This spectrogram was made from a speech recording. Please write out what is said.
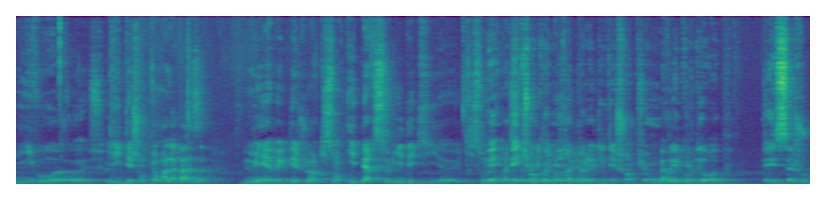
niveau euh, Ligue des Champions à la base, mais avec des joueurs qui sont hyper solides et qui, euh, qui sont Mais, mais qui ont connu un peu la. Ligue des Champions Bah ou la oui, Coupe d'Europe. Et ça joue,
